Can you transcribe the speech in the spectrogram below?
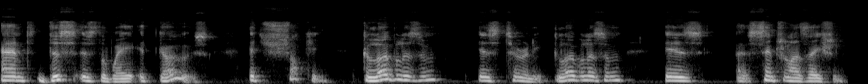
And this is the way it goes. It's shocking. Globalism is tyranny, globalism is uh, centralization.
